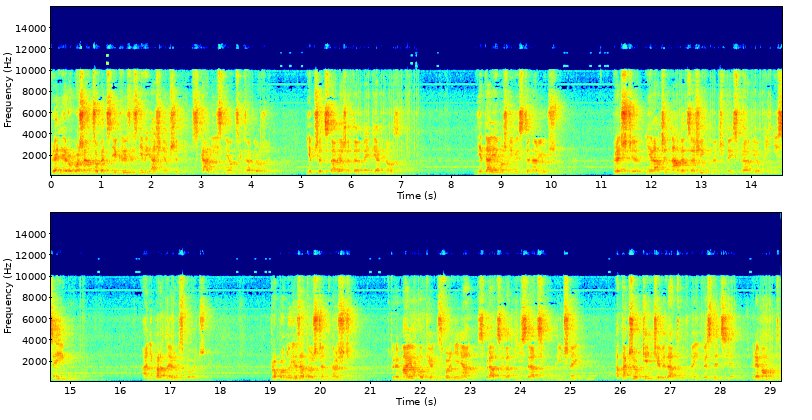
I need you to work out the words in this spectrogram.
Premier, ogłaszając obecnie kryzys, nie wyjaśnia przy tym skali istniejących zagrożeń, nie przedstawia rzetelnej diagnozy, nie daje możliwych scenariuszy. Wreszcie nie raczy nawet zasięgnąć w tej sprawie opinii Sejmu ani partnerów społecznych. Proponuje za to oszczędności, które mają objąć zwolnienia z pracy w administracji publicznej, a także obcięcie wydatków na inwestycje, remonty,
